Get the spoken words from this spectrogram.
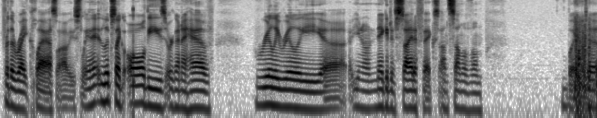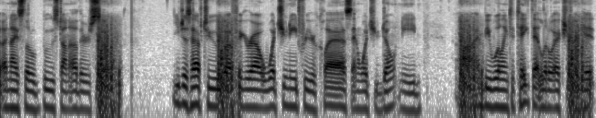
for the right class, obviously. And it looks like all these are going to have really, really, uh, you know, negative side effects on some of them, but uh, a nice little boost on others. So you just have to uh, figure out what you need for your class and what you don't need, uh, and be willing to take that little extra hit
